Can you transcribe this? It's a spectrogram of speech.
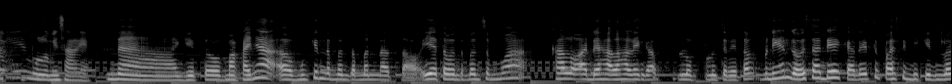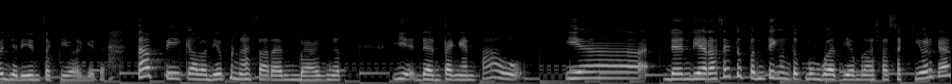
Iya. mulu misalnya. Nah, gitu. Makanya eh, mungkin teman-teman atau ya teman-teman semua kalau ada hal-hal yang nggak perlu perlu cerita, mendingan nggak usah deh karena itu pasti bikin lo jadi insecure gitu. Tapi kalau dia penasaran banget ya, dan pengen tahu, ya dan dia rasa itu penting untuk membuat dia merasa secure kan,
